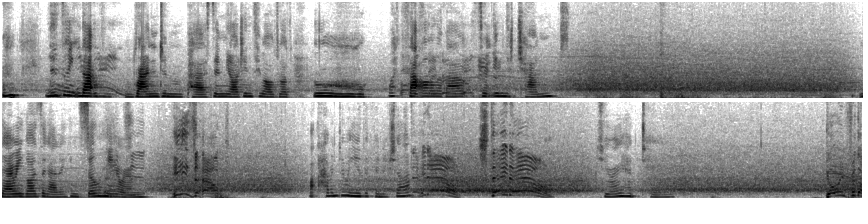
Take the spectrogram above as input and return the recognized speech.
There's like that random person in the audience who always goes, Ooh, what's that all about? It's not even a chant. There he goes again, I can still hear him. He's out. What happened to me at the finisher? Stay down. Stay down. Sure, I had two. Going for the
